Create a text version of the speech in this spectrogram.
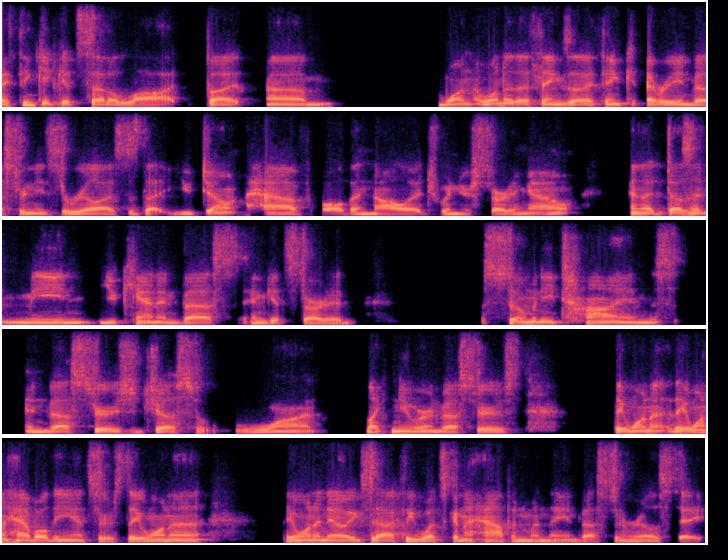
i think it gets said a lot but um one one of the things that i think every investor needs to realize is that you don't have all the knowledge when you're starting out and that doesn't mean you can't invest and get started. So many times investors just want like newer investors, they want to they want to have all the answers. They want to they want to know exactly what's going to happen when they invest in real estate.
